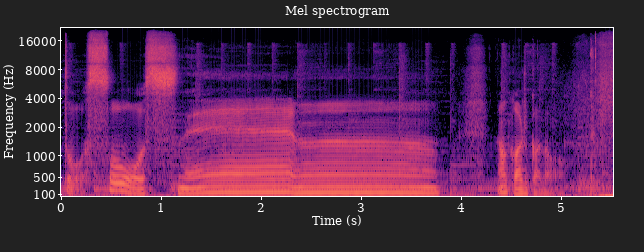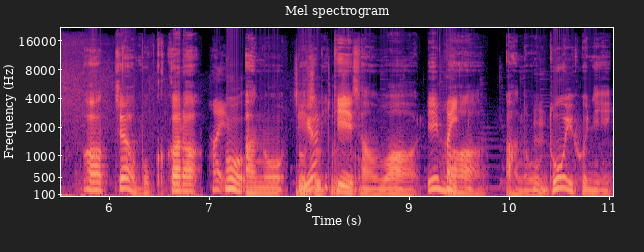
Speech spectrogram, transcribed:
とそうっすね。うーんなんかあるかな？あじゃあ僕からはい。お。あのそうそうリアリティさんは今、はあのうん。どういうふうに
